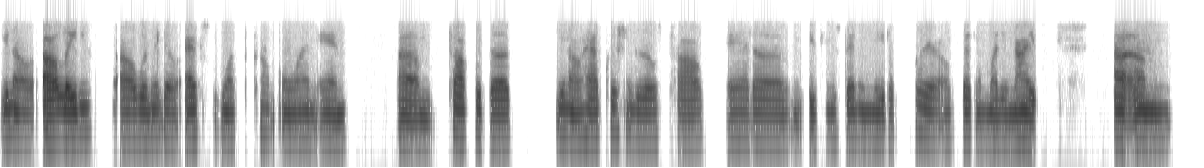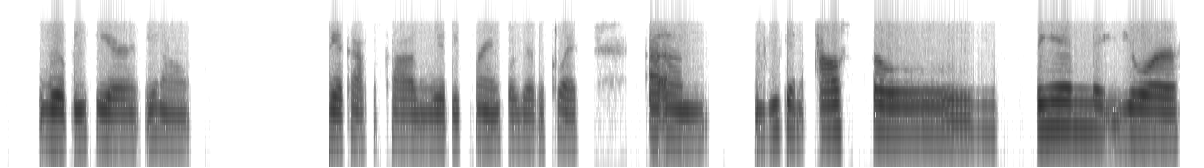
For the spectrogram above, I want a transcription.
you know, all ladies, all women that actually want to come on and um, talk with us, you know, have Christian girls talk. And um, if you stand in need of prayer on second Monday night, um, we'll be here, you know, via conference call, and we'll be praying for your request. Um, you can also send your,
